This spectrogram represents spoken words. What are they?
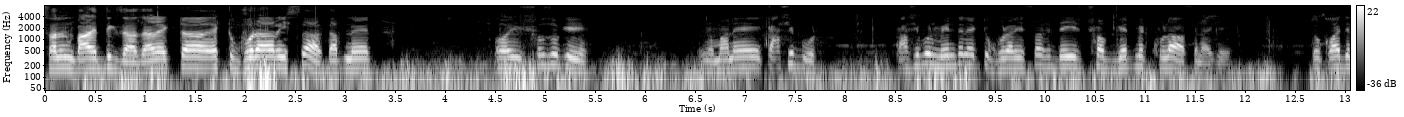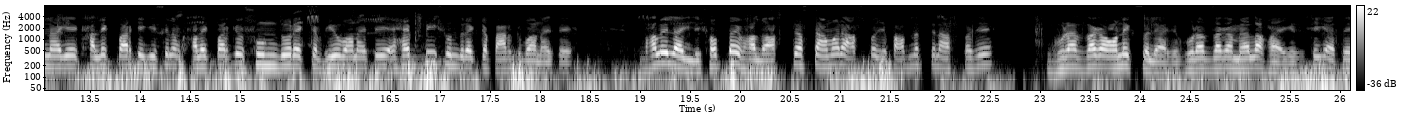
চলেন বাড়ির দিক যা আর একটা, একটু ঘোরার ইচ্ছা আছে আপনার। ওই সুজুকি মানে কাশীপুর। কাশীপুর মেন্টাল একটু ঘোরার ইচ্ছা আছে, যেই সব গেটমেট খোলা আছে নাকি? তো কয়দিন আগে খালেক পার্কে গেছিলাম, খালেক পার্কেও সুন্দর একটা ভিউ বানাইছে হেভি সুন্দর একটা পার্ক বানাইছে। ভালোই লাগলি, সবটাই ভালো। আস্তে আস্তে আমার আশপাশে, পাবনার তেন আশপাশে ঘোরার জায়গা অনেক চলে আসে। ঘোরার জায়গা মেলা হয়ে গেছে, ঠিক আছে?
